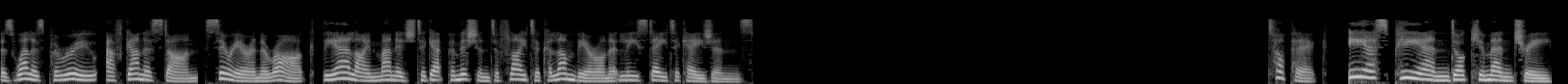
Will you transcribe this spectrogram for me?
as well as Peru, Afghanistan, Syria and Iraq. The airline airline managed to get permission to fly to Colombia on at least eight occasions. Topic: ESPN documentary.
